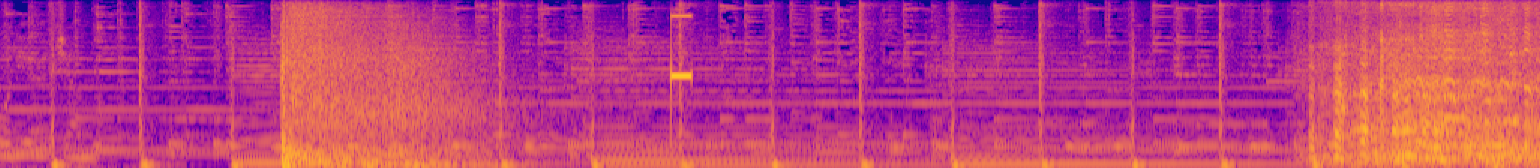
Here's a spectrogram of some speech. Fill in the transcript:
Audio Jungle.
